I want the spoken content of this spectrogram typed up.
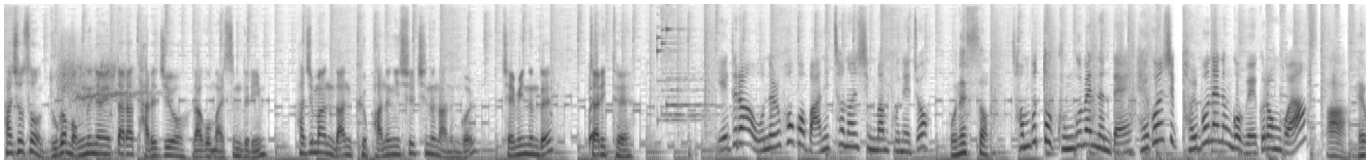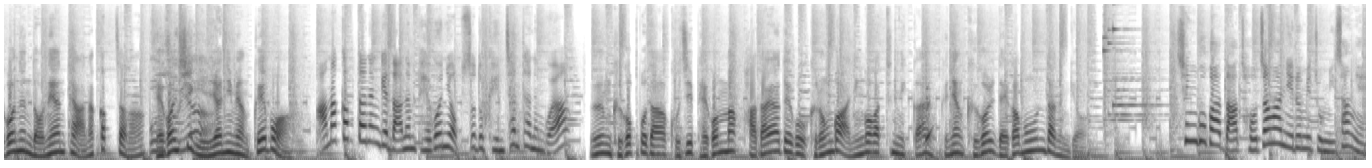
하셔서 누가 먹느냐에 따라 다르지요 라고 말씀드림 하지만 난 그 반응이 싫지는 않은걸 재밌는데 짜릿해 얘들아 오늘 허거 12,000원씩만 보내줘. 보냈어. 전부터 궁금했는데 100원씩 덜 보내는 거 왜 그런 거야? 아, 100원은 너네한테 안 아깝잖아. 뭔 100원씩 소리야? 1년이면 꽤 모아. 안 아깝다는 게 나는 100원이 없어도 괜찮다는 거야? 응, 그것보다 굳이 100원 막 받아야 되고 그런 거 아닌 것 같으니까 그냥 그걸 내가 모은다는 겨. 친구가 나 저장한 이름이 좀 이상해.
